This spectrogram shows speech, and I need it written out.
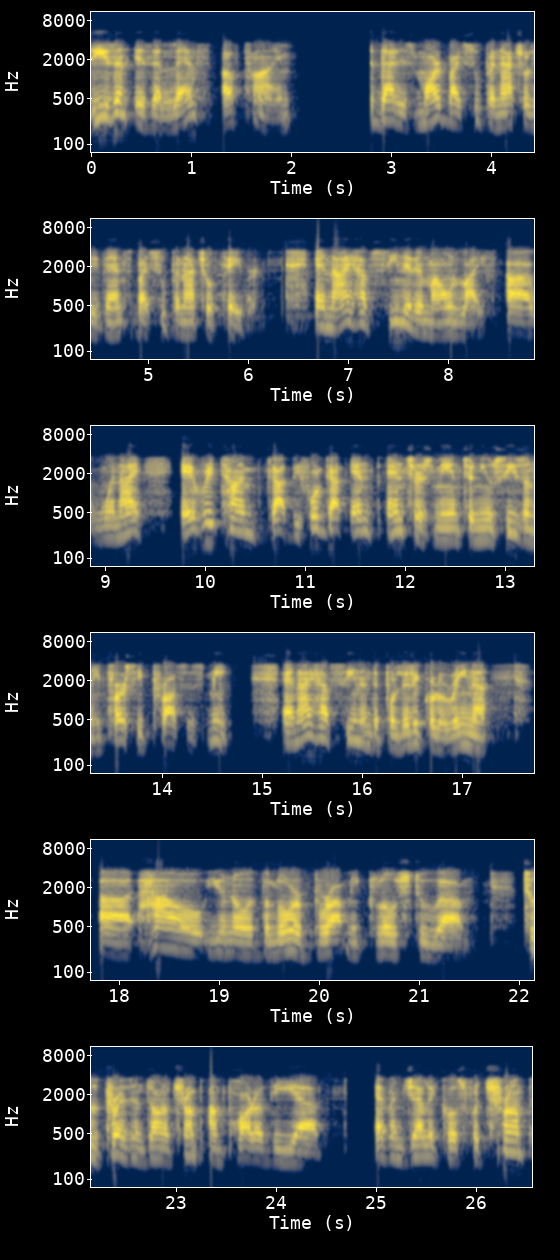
Season is a length of time that is marked by supernatural events, by supernatural favor. And I have seen it in my own life. Uh, when I, every time God, before God en- enters me into a new season, he first he processes me. And I have seen in the political arena uh, how you know the Lord brought me close to uh, to President Donald Trump. I'm part of the uh, Evangelicals for Trump,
